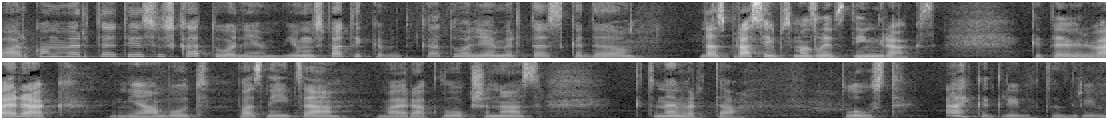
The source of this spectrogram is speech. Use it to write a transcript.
pārkonvertēties uz katoļiem. Jo mums patīk, ka katoļiem ir tas, ka tās prasības mazliet stingrākas, ka tev ir vairāk jābūt baznīcā, vairāk lūkšanās, ka tu nevari tā plūst. Ai, ka gribu, tad gribu.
